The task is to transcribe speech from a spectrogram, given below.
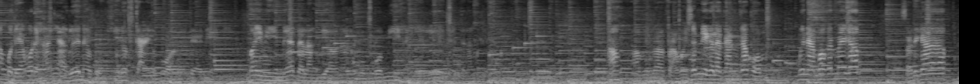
ทั้งมดแดงบ่ได้หาอย่างเลยนะครับผมขี่รถไก่ก็พอแต่อันนี้ไม่มีแม้แต่ลังเดียวนะครับผมบ่มีให้เลยเลยแม้แต่ลังเดียวเอาเอาเป็นว่าฝากไว้ชั้นนี้กันแล้วกันครับผม มื่อหน้าพอกันไหมครับ สวัสดีครับ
